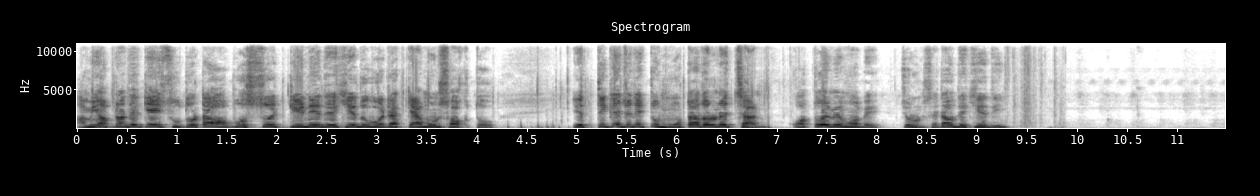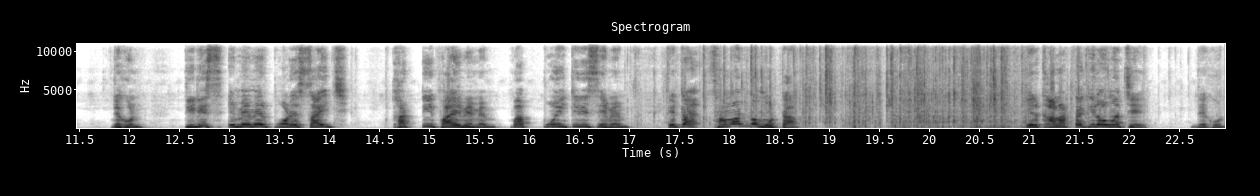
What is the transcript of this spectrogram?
আমি আপনাদেরকে এই সুতোটা অবশ্যই টেনে দেখিয়ে দেবো, এটা কেমন শক্ত। এর থেকে যদি একটু মোটা ধরনের চান কত এমএম হবে? চলুন, সেটাও দেখিয়ে দিই। দেখুন, তিরিশ এমএম এর পরের সাইজ থার্টি ফাইভ এমএম বা পঁয়ত্রিশ এমএম এটা সামান্য মোটা। এর কালারটা কীরকম আছে? দেখুন,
